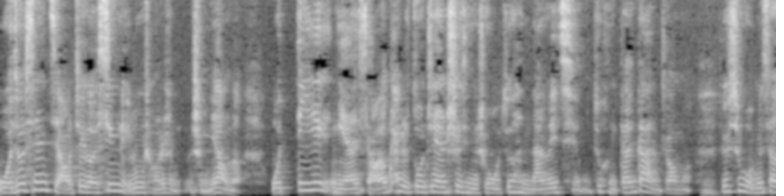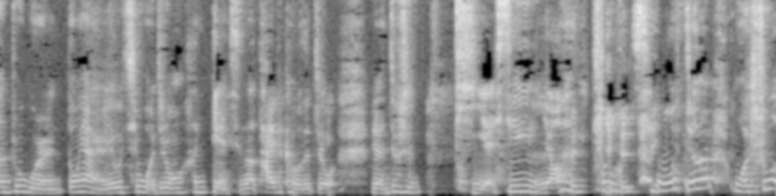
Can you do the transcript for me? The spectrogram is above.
我就先讲这个心理路程是什么什么样的。我第一年想要开始做这件事情的时候，我觉得很难为情，就很尴尬，你知道吗？尤其我们像中国人、东亚人，尤其我这种很典型的 typical 的这种人，就是铁心一样。铁心 我觉得我说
